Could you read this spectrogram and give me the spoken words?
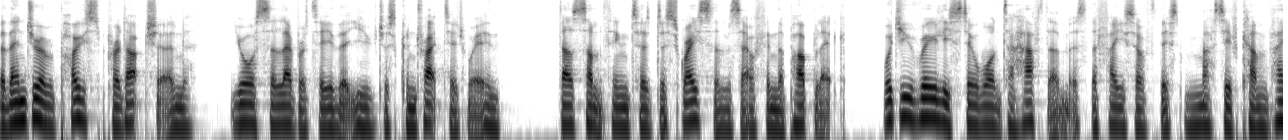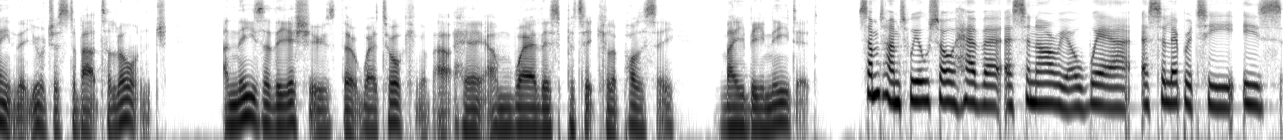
but then during post production, your celebrity that you've just contracted with does something to disgrace themselves in the public, would you really still want to have them as the face of this massive campaign that you're just about to launch? And these are the issues that we're talking about here and where this particular policy may be needed. Sometimes we also have a, a scenario where a celebrity is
